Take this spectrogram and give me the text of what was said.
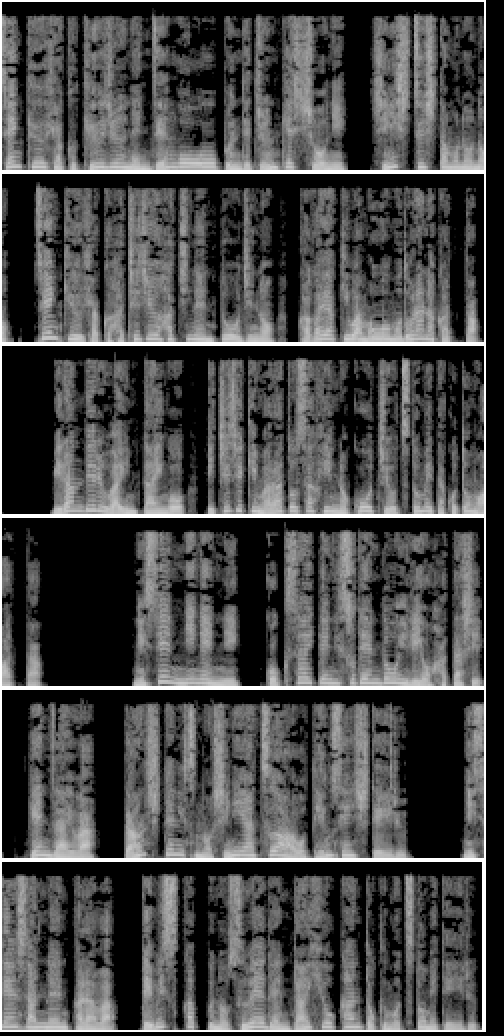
1990年全豪オープンで準決勝に進出したものの、1988年当時の輝きはもう戻らなかった。ビランデルは引退後、一時期マラトサフィンのコーチを務めたこともあった。2002年に国際テニス殿堂入りを果たし、現在は男子テニスのシニアツアーを転戦している。2003年からはデビスカップのスウェーデン代表監督も務めている。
